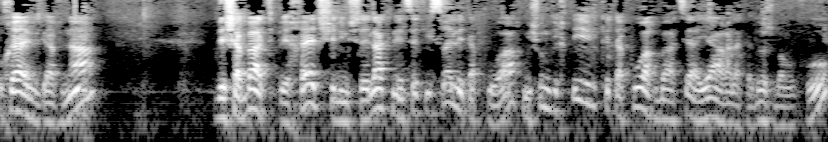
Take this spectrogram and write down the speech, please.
וכאב גבנה דשבת פחד שנמשלה כנסת ישראל לתפוח, משום דכתיב כתפוח בעצי היער על הקדוש ברוך הוא.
